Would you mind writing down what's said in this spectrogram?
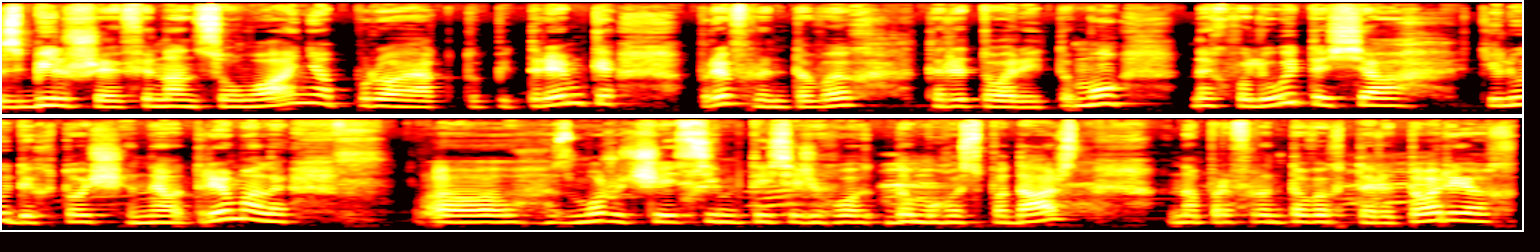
збільшує фінансування проекту підтримки прифронтових територій. Тому не хвилюйтеся, ті люди, хто ще не отримали. Е, Зможуть ще 7 тисяч домогосподарств на прифронтових територіях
